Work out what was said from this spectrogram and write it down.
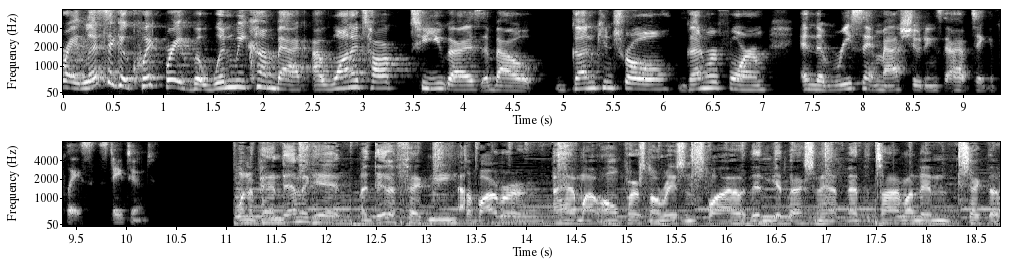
right, let's take a quick break. But when we come back, I want to talk to you guys about gun control, gun reform, and the recent mass shootings that have taken place. Stay tuned. When the pandemic hit, it did affect me. As a barber, I had my own personal reasons why I didn't get vaccinated. At the time, I didn't check the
